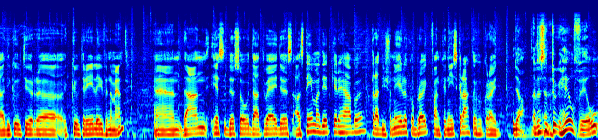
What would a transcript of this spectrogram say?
Uh, die cultuur, uh, culturele evenement. En dan is het dus zo dat wij dus als thema dit keer hebben traditionele gebruik van geneeskrachtige kruiden. Ja, en er is natuurlijk heel veel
